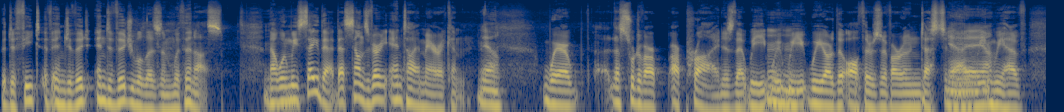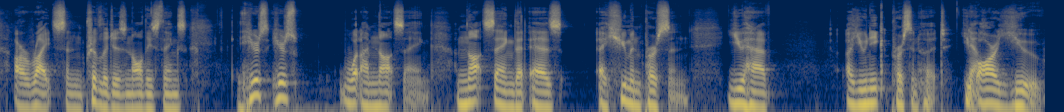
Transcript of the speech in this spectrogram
the defeat of individualism within us. Mm-hmm. Now, when we say that, that sounds very anti American. Yeah. Where uh, that's sort of our, our pride is that we, mm-hmm. we, we, we are the authors of our own destiny yeah, yeah, and, we, and we have our rights and privileges and all these things here's here's what I'm not saying. I'm not saying that as a human person, you have a unique personhood. You yeah. are you.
